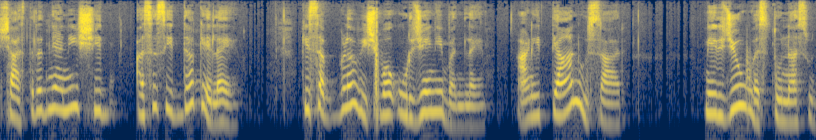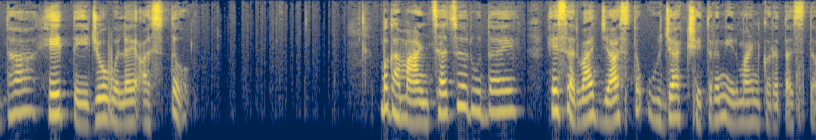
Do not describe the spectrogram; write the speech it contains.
शास्त्रज्ञांनी शिद असं सिद्ध केलंय की सगळं विश्व ऊर्जेने बनलंय आणि त्यानुसार निर्जीव वस्तूंना सुद्धा हे तेजोवलय असतं. बघा माणसाचं हृदय हे सर्वात जास्त ऊर्जा क्षेत्र निर्माण करत असतं.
